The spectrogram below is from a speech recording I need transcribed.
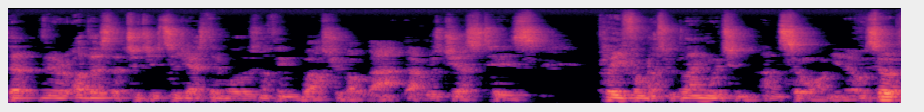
that there are others that suggest suggesting, well, there's nothing Welsh about that. That was just his playfulness with language and, and so on. You know, so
